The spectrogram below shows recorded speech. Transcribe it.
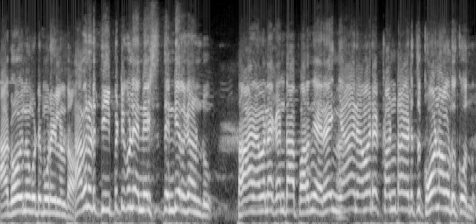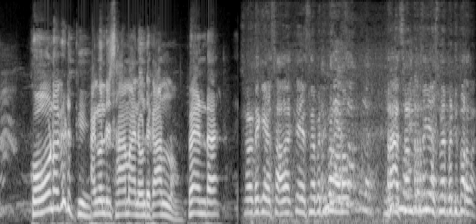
ആ ഗോവിന്ദൻകുട്ടി മുറിയിലുണ്ടോ അവനൊരു തീപ്പെട്ടിക്കുള്ളി അന്വേഷിച്ച് തെണ്ടി ഇറങ്ങാനുണ്ടു താൻ അവനെ കണ്ടാ പറഞ്ഞേരെ ഞാൻ അവനെ കണ്ടാ എടുത്ത് കോണ കൊടുക്കുന്നു കോണൊക്കെ എടുക്ക് അങ്ങനെ ഒരു സാമാനം ഉണ്ട് കാണണോ വേണ്ട കേസ് അതൊക്കെ കേസിനെ പറ്റി പറയണോ ട്രാൻസ്ജെൻഡറിന്റെ കേസിനെ പറ്റി പറഞ്ഞു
